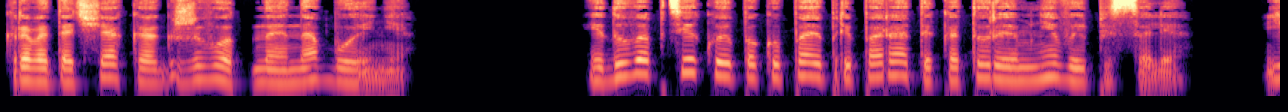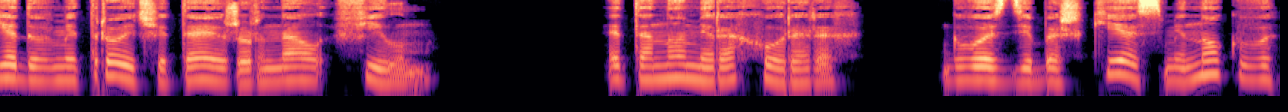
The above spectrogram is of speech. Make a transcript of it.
кровоточа, как животное на бойне. Иду в аптеку и покупаю препараты, которые мне выписали. Еду в метро и читаю журнал «Фильм». Это номер о хоррорах. Гвозди башки, осьминог в...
